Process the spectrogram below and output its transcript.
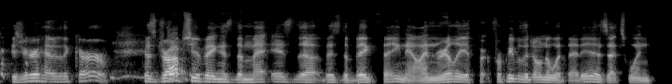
because you're ahead of the curve. Because drop shipping is the is the is the big thing now. And really, for, for people that don't know what that is, that's when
